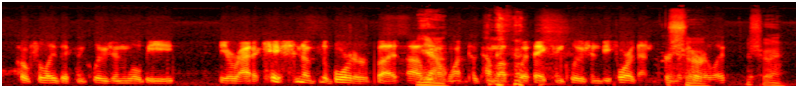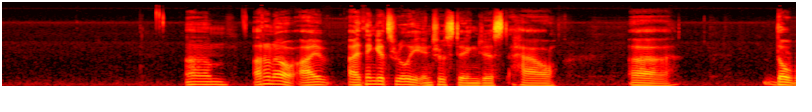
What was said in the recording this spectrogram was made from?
hopefully the conclusion will be the eradication of the border, but uh, we don't want to come up with a conclusion before then prematurely. Sure. Um, I don't know. I I think it's really interesting just how uh, the,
